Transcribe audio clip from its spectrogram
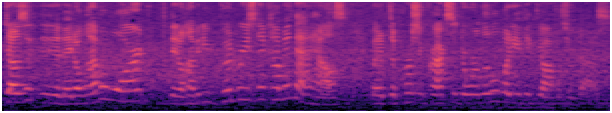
doesn't, they don't have a warrant, they don't have any good reason to come in that house, but if the person cracks the door a little, what do you think the officer does?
